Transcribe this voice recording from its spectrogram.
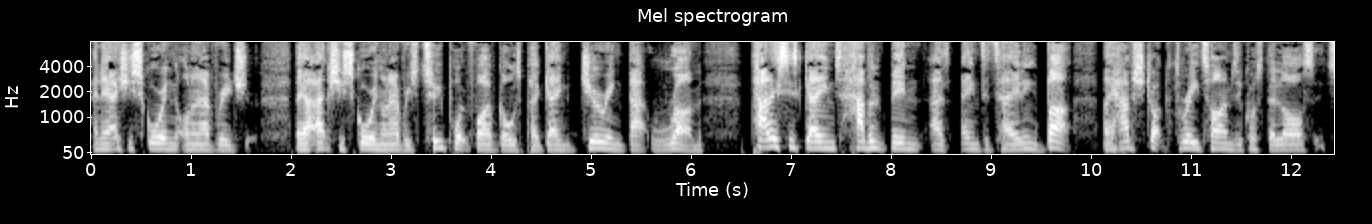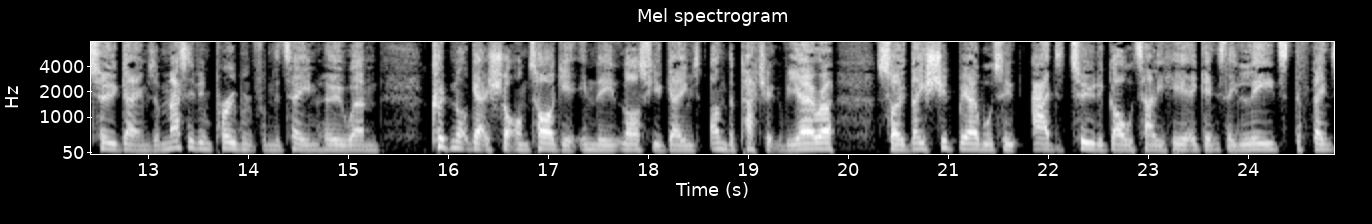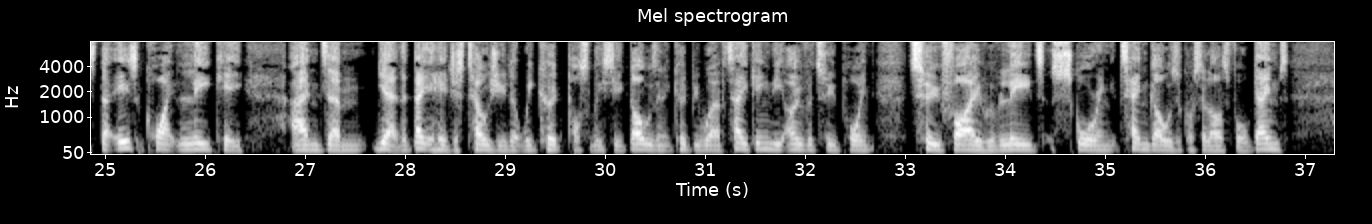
and they're actually scoring on an average they are actually scoring on average 2.5 goals per game during that run Palace's games haven't been as entertaining, but they have struck three times across their last two games. A massive improvement from the team who um, could not get a shot on target in the last few games under Patrick Vieira. So they should be able to add to the goal tally here against a Leeds defence that is quite leaky and um, yeah, the data here just tells you that we could possibly see goals and it could be worth taking the over 2.25 with Leeds scoring 10 goals across the last four games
